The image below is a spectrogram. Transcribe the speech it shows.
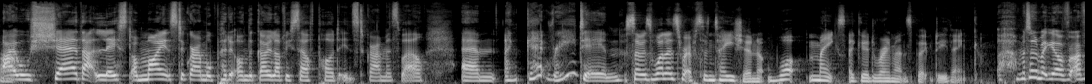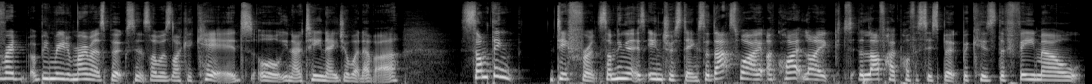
I will share that list on my Instagram. We'll put it on the Go Love Yourself Pod Instagram as well. Um, and get reading. So, as well as representation, what makes a good romance book, do you think? I don't know about you. I've, I've read, I've been reading romance books since I was like a kid or you know, teenager, whatever. Something different, something that is interesting. So that's why I quite liked the Love Hypothesis book because the female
